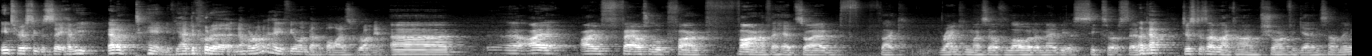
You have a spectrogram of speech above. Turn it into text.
interesting to see. Have you, out of 10, if you had to put a number on it, how are you feeling about the buys right now? Uh, uh, I I failed to look far far enough ahead, so I'm like ranking myself lower to maybe a six or a seven. Okay. Just because I'm like, oh, I'm sure I'm forgetting something.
